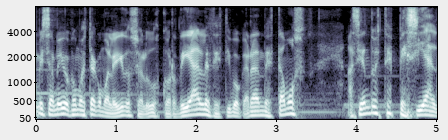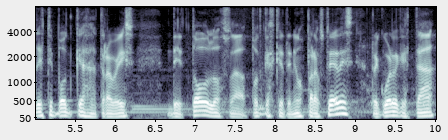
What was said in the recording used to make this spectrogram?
mis amigos, ¿cómo está? Como leído, saludos cordiales de Estivo Caranda. Estamos haciendo este especial de este podcast a través de todos los uh, podcasts que tenemos para ustedes. Recuerde que está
